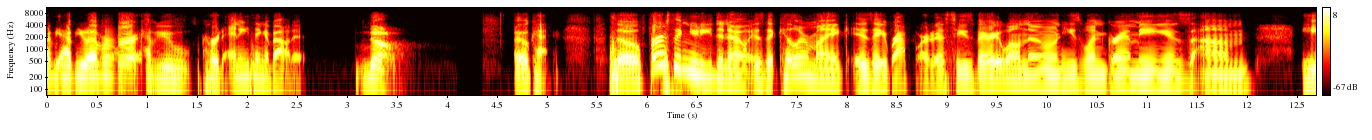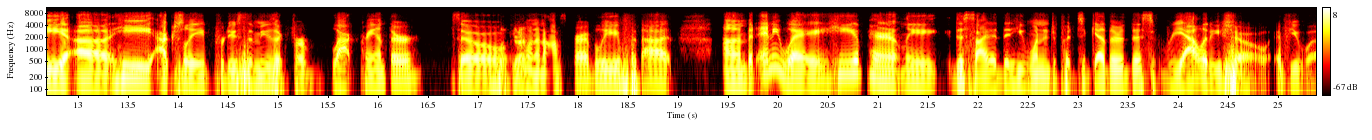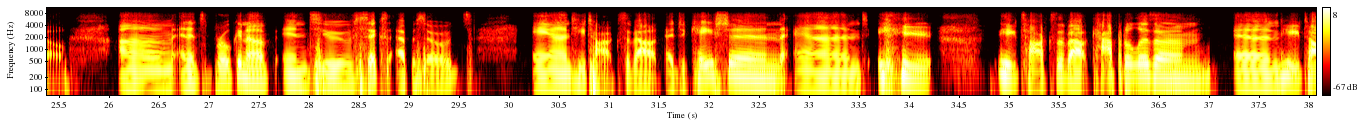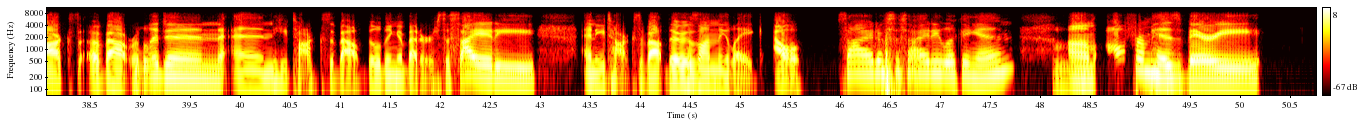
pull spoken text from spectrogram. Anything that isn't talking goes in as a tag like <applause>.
Have you have you ever have you heard anything about it? No. Okay. So first thing you need to know is that Killer Mike is a rap artist. He's very well known. He's won Grammys. Um, he uh, he actually produced the music for Black Panther. So Okay. he won an Oscar, I believe, for that. Um, but anyway, he apparently decided that he wanted to put together this reality show, if you will. Um, and it's broken up into six episodes. And he talks about education and <laughs> he he talks about capitalism and he talks about religion and he talks about building a better society and he talks about those on the like outside of society looking in Mhm. um, all from his very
